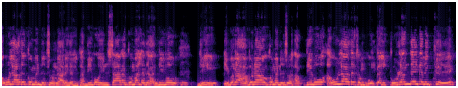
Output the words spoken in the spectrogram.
அவுலாதுக்கும் என்று சொன்னார்கள். அதிபு இன்சானுக்கும் அல்லது அதிபு ஜி இவனா அபுனாவுக்கும் என்று சொல் அத்திபு அவுலாதுக்கும் உங்கள் குழந்தைகளுக்கு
